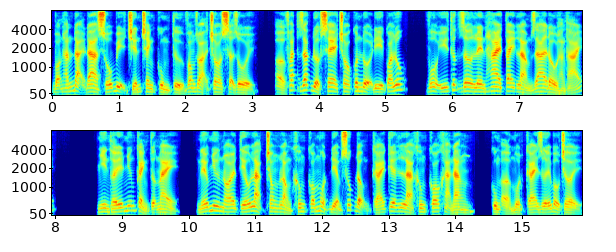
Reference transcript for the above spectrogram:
Bọn hắn đại đa số bị chiến tranh cùng tử vong dọa cho sợ rồi, ở phát giác được xe cho quân đội đi qua lúc, vô ý thức giơ lên hai tay làm ra đầu hàng thái. Nhìn thấy những cảnh tượng này, nếu như nói tiếu lạc trong lòng không có một điểm xúc động cái kia là không có khả năng, cùng ở một cái dưới bầu trời,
